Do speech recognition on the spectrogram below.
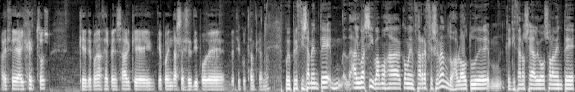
a veces hay gestos que te pueden hacer pensar que, pueden darse ese tipo de, circunstancias. ¿no? Pues precisamente mm, algo así vamos a comenzar reflexionando. Has hablado tú de mm, que quizá no sea algo solamente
